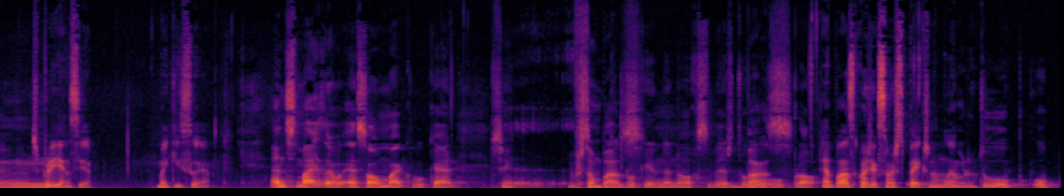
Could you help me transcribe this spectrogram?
Hum, Experiência. Como é que isso é? Antes de mais, é é só o MacBook Air, sim. eh, Versão base. porque ainda não recebeste o, o Pro. A base, quais é que são as specs? Não me lembro. Tu, o,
